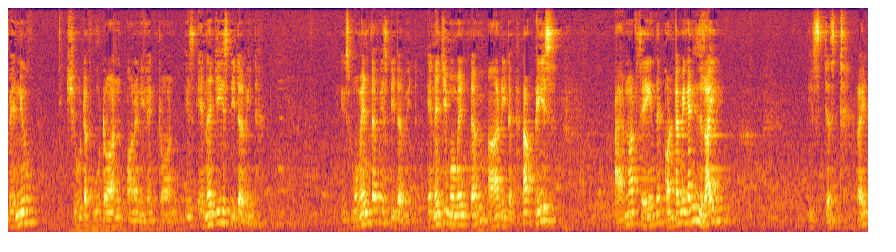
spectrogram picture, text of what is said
when you shoot a photon or an electron, its energy is determined. Its momentum is determined. Energy momentum are determined. Now, please, I am not saying that quantum mechanics is right. It's just right.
